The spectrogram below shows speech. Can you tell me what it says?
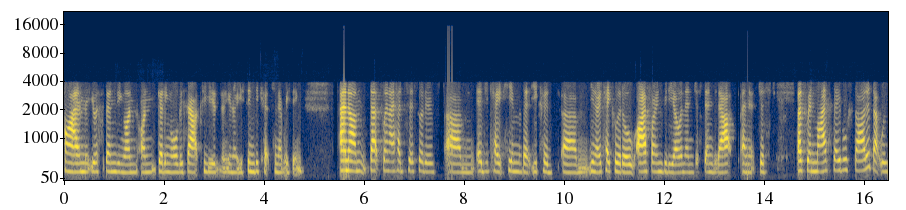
time that you're spending on on getting all this out to you, you know, your syndicates and everything. And um, that's when I had to sort of um, educate him that you could, um, you know, take a little iPhone video and then just send it out. And it just, that's when my stable started. That was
